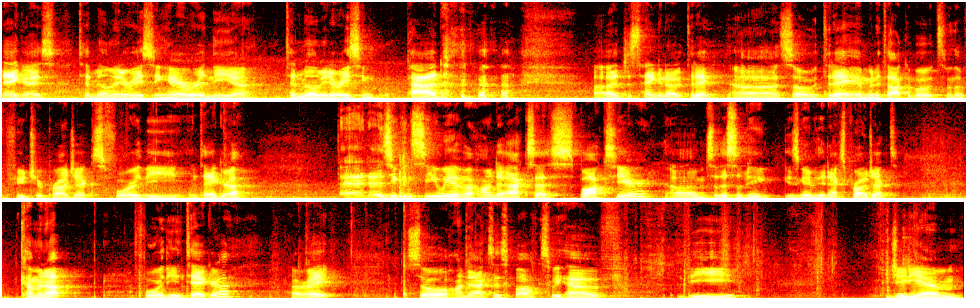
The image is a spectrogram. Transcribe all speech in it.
Hey guys, 10 millimeter racing here. We're in the uh, 10 millimeter racing pad. uh, just hanging out today. Uh, so today I'm going to talk about some of the future projects for the Integra. And as you can see, we have a Honda Access box here. Um, so this will be is going to be the next project coming up for the Integra. All right. So Honda Access box, we have the JDM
